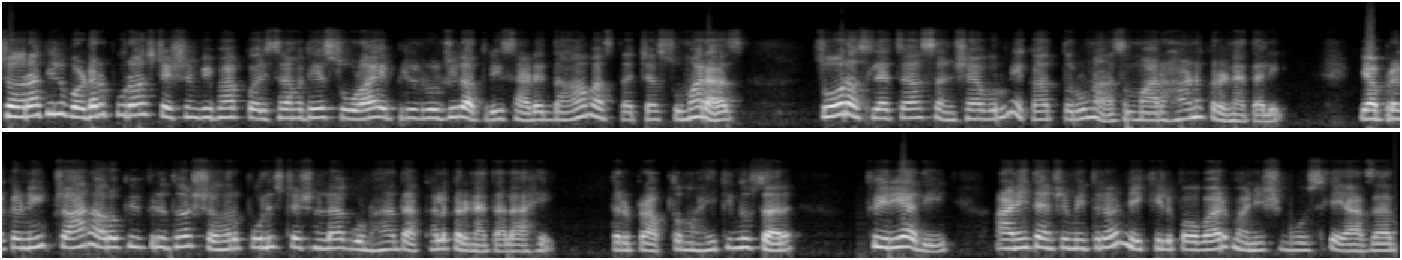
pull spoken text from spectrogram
शहरातील वडरपुरा स्टेशन विभाग परिसरामध्ये सोळा एप्रिल रोजी रात्री साडे दहा वाजताच्या सुमारास चोर असल्याच्या संशयावरून एका तरुणास मारहाण करण्यात आली. या प्रकरणी चार आरोपी विरुद्ध शहर पोलीस स्टेशनला गुन्हा दाखल करण्यात आला आहे. तर प्राप्त माहितीनुसार फिर्यादी आणि त्यांचे मित्र निखिल पवार मनीष भोसले आझाद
